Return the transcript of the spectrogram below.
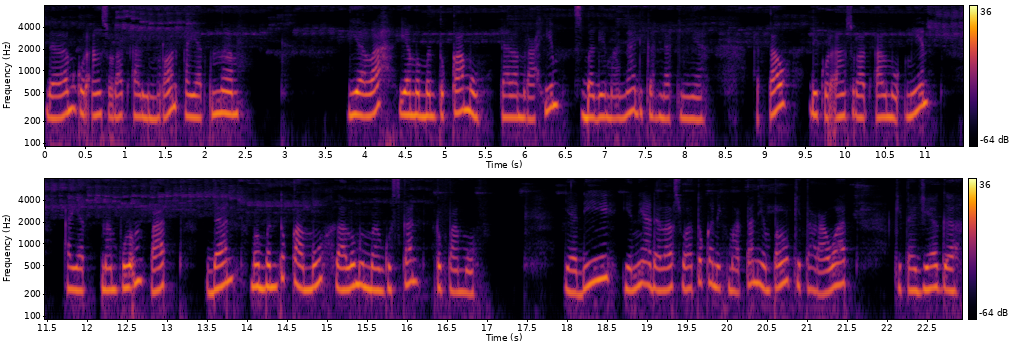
dalam Quran surat Al-Imran ayat 6 Dialah yang membentuk kamu dalam rahim sebagaimana dikehendakinya. Atau di Quran surat Al-Mu'min ayat 64 dan membentuk kamu lalu membaguskan rupamu jadi, ini adalah suatu kenikmatan yang perlu kita rawat, kita jaga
